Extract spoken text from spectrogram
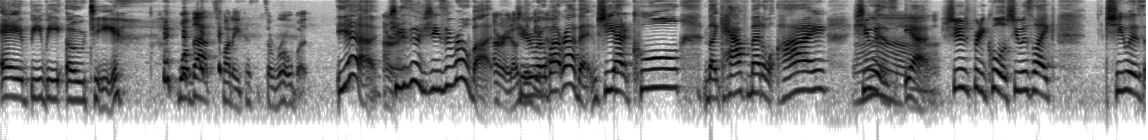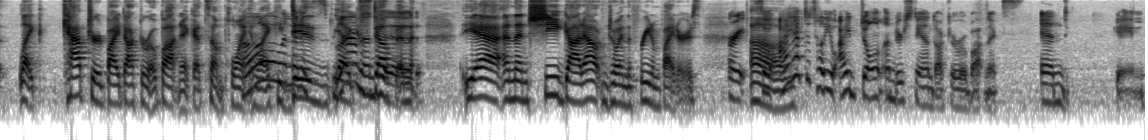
A B B O T. well, that's funny because it's a robot. Yeah, All she's a she's a robot. All right, I'll she's a robot that. rabbit, and she had a cool like half metal eye. She was yeah, Ah. she was pretty cool. She was like, she was like captured by Doctor Robotnik at some point, and like Oh, he and did like stuff, and yeah, and then she got out and joined the Freedom Fighters. All right, so Um, I have to tell you, I don't understand Dr. Robotnik's end game.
